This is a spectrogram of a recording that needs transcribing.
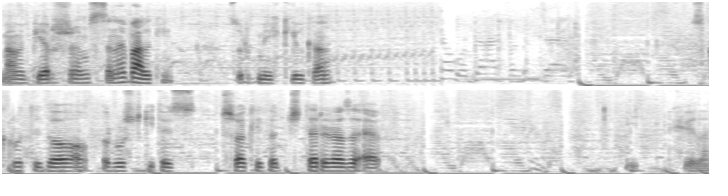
Mamy pierwszą scenę walki. Zróbmy ich kilka. Skróty do różdżki to jest trzeba klikać 4 razy F. I chwilę.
